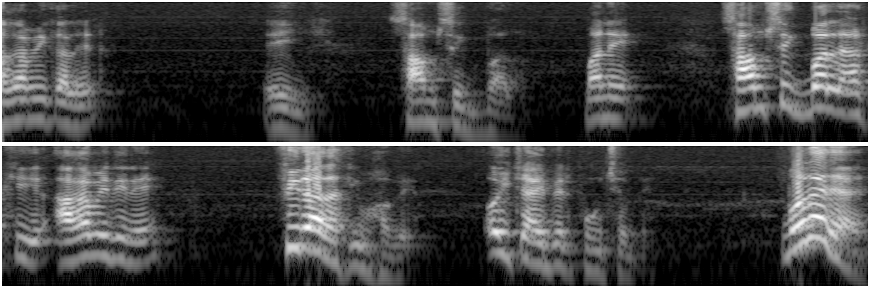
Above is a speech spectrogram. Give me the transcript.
আগামীকালের এই শামস ইকবাল। মানে শামস ইকবাল আর কি আগামী দিনে ফিরাদ হাকিম হবে, ওই টাইপের পৌঁছবে। বোঝা যায়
